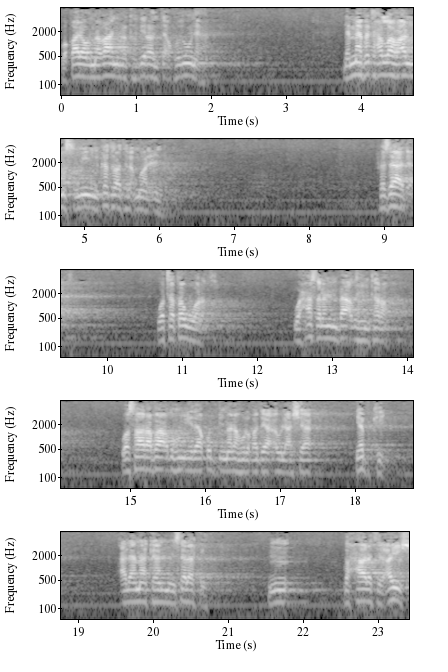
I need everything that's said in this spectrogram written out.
وقال ومغانم كثيرة تأخذونها لما فتح الله على المسلمين كثرت الأموال عندهم فزادت وتطورت وحصل من بعضهم ترف وصار بعضهم إذا قدم له الغداء أو العشاء يبكي على ما كان من سلفه من ضحالة العيش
